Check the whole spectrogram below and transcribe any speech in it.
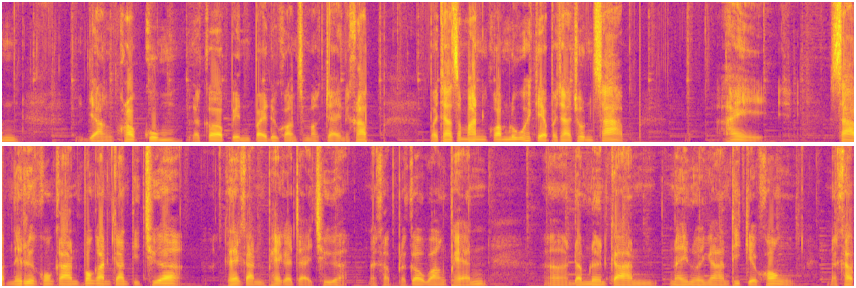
น อย่างครอบคลุม แล้วก็เป็นไปโดยความสมัครใจนะครับ ประชาสัมพันธ์ความรู้ให้แก่ประชาชนทราบ ให้ทราบในเรื่องของการป้องกันการติดเชื้อและการแพร่กระจายเชื้อนะครับ แล้วก็วางแผน ดำเนินการในหน่วยงานที่เกี่ยวข้องนะครับ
